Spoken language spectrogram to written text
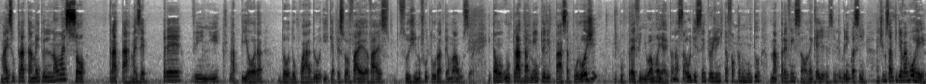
Mas o tratamento ele não é só tratar, mas é prevenir a piora do, do, quadro e que a pessoa vai, vai surgir no futuro até uma úlcera. Então, o tratamento ele passa por hoje e por prevenir o amanhã. Então, na saúde, sempre hoje a gente está focando muito na prevenção, né? Que eu sempre brinco assim, a gente não sabe que dia vai morrer.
